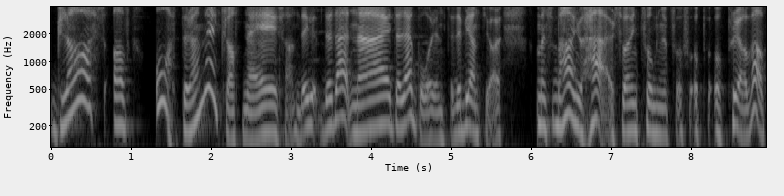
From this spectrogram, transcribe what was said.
glas av återanvänt glas? Nej, han, det, det, där, nej, det där går inte, det vill jag inte göra. Men så var han ju här, så var han tvungen att, att, att, att pröva. Och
